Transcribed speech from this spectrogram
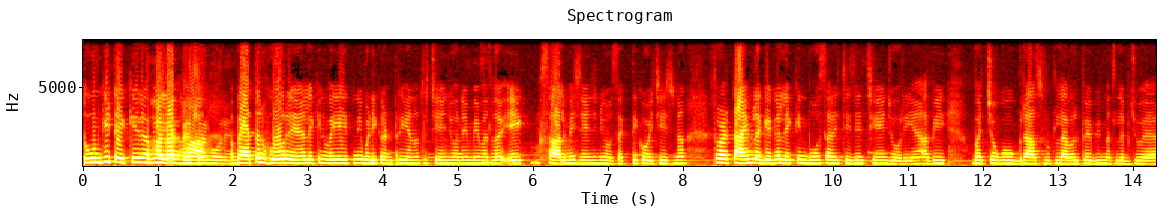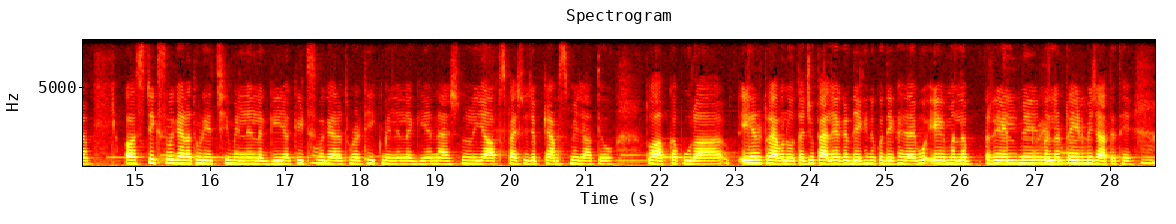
तो उनकी टेक केयर अभी हालात बेहतर हाँ, हो रहे हैं। बेहतर हो रहे हैं लेकिन वही इतनी बड़ी कंट्री है ना तो चेंज होने में मतलब एक साल में चेंज नहीं हो सकती कोई चीज़ ना। थोड़ा टाइम लगेगा लेकिन बहुत सारी चीज़ें चेंज हो रही हैं। अभी बच्चों को ग्रास रूट लेवल पे भी मतलब जो है स्टिक्स वगैरह थोड़ी अच्छी मिलने लगी या किट्स हाँ। वगैरह थोड़ा ठीक मिलने लगी है। नेशनल या आप स्पेशली जब कैंप्स में जाते हो तो आपका पूरा एयर ट्रैवल होता है जो पहले अगर देखने को देखा जाए वो मतलब रेल में मतलब ट्रेन में जाते थे। हम्म।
